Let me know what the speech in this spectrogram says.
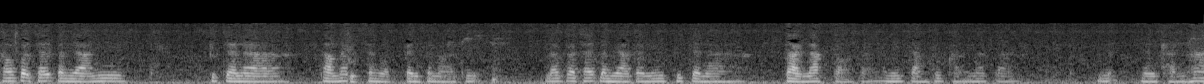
เขาก็ใช้ปัญญานี้พิจารณาทำให้จิตสงบเป็นสมาธิ แล้วก็ใช้ปัญญาตัวนี้พิจารณาตายรักต่อไปอันนี้จังทุกขังหน้าตาในขันห้า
